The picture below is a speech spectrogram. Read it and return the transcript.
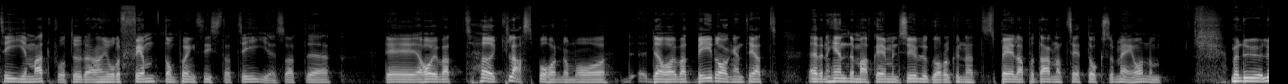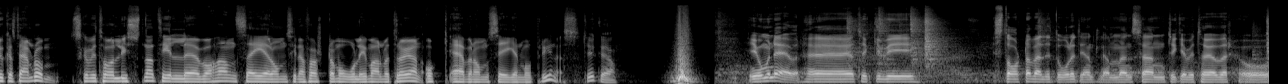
tio matcher. Han gjorde 15 poäng sista tio. Så att eh, det har ju varit hög klass på honom och det har ju varit bidragande till att även Händemark och Emil Sylvegård har kunnat spela på ett annat sätt också med honom. Men du, Lukas Wernbloom, ska vi ta och lyssna till eh, vad han säger om sina första mål i Malmötröjan och även om segern mot Brynäs? Tycker jag. Jo men det är väl. Jag tycker vi startar väldigt dåligt egentligen, men sen tycker jag vi tar över och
